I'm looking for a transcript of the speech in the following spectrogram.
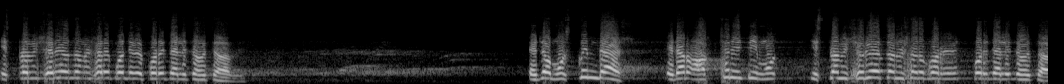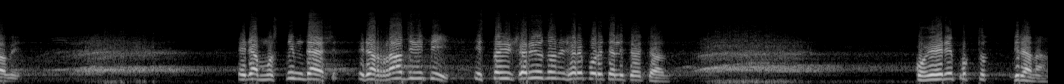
ইসলামী শরীয়ত অনুসারে পরিচালিত হতে হবে। এটা মুসলিম দেশ। এটার অর্থনীতি ইসলামী শরীয়ত অনুসারে পরিচালিত হতে হবে। এটা মুসলিম দেশ। এটার রাজনীতি ইসলামী শরীয়ত অনুসারে পরিচালিত হতে হবে। কোহেরে দিলা না।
